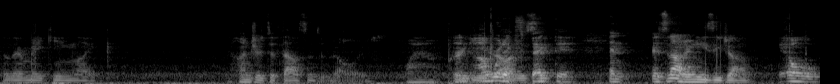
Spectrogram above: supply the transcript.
so they're making like hundreds of thousands of dollars. Wow. Per And year, I would obviously. expect it. And it's not an easy job. Oh,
